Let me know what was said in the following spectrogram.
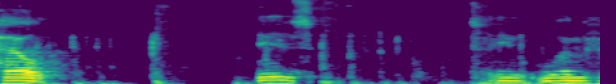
Powell is one.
